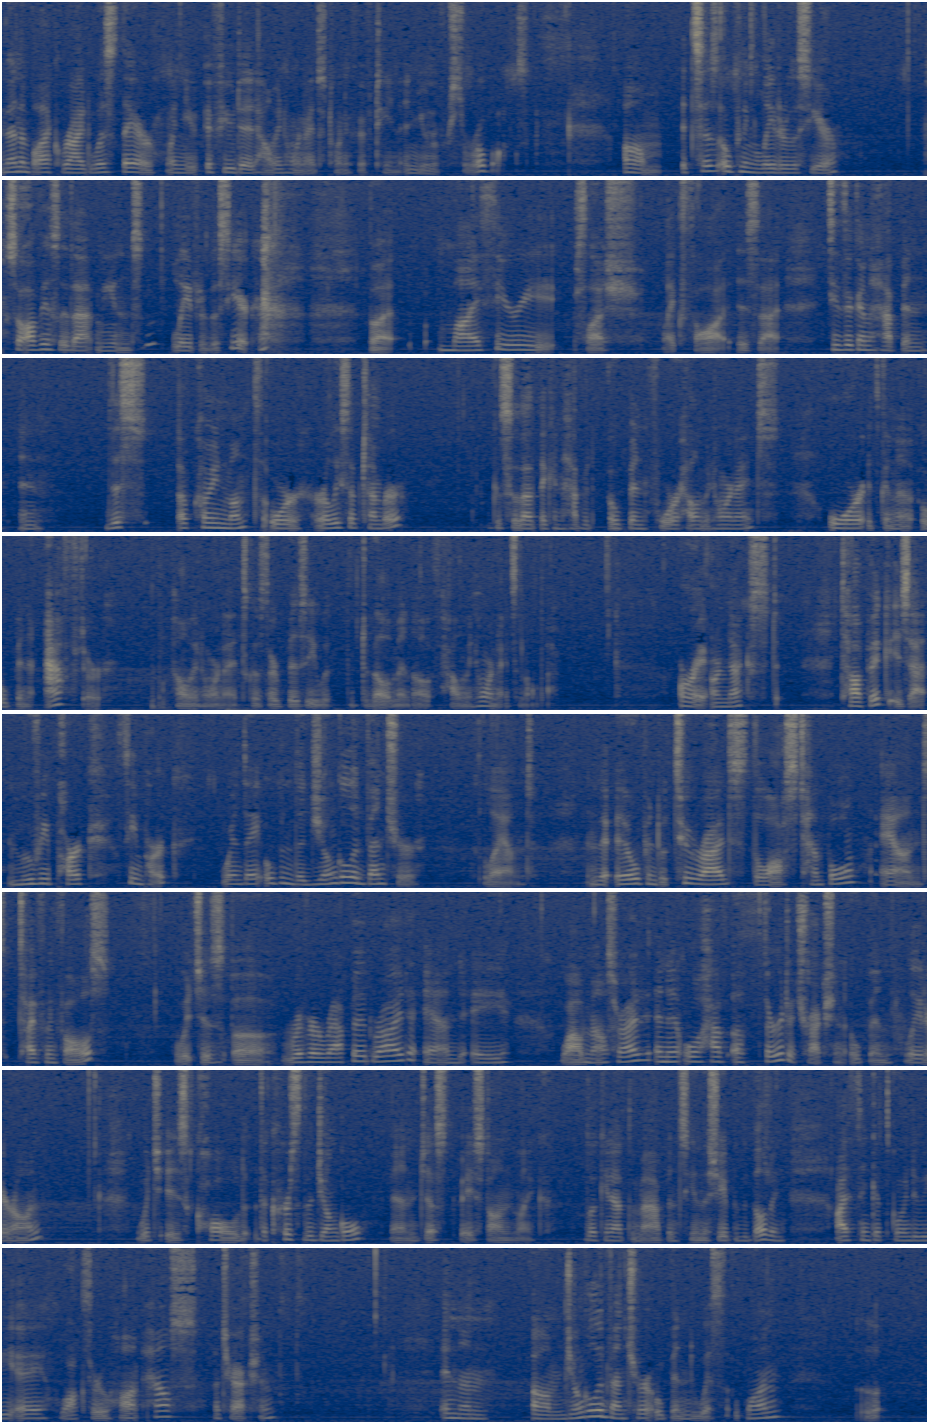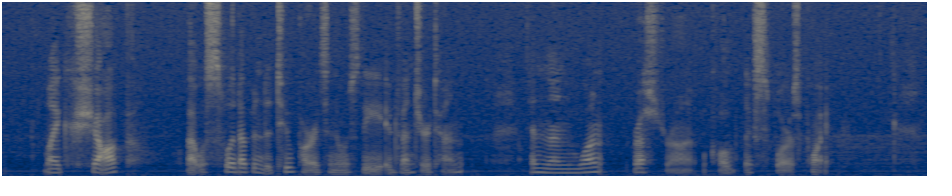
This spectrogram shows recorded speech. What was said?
Men in Black ride was there when you, if you did Halloween Horror Nights 2015 in Universal Roblox. Um, it says opening later this year, so obviously that means later this year. but my theory slash like thought is that it's either going to happen in this upcoming month or early September, so that they can have it open for Halloween Horror Nights, or it's going to open after Halloween Horror Nights because they're busy with the development of Halloween Horror Nights and all that. All right, our next topic is at Movie Park Theme Park, where they opened the Jungle Adventure Land. And it opened with two rides the Lost Temple and Typhoon Falls, which is a river rapid ride and a wild mouse ride. And it will have a third attraction open later on, which is called The Curse of the Jungle. And just based on like looking at the map and seeing the shape of the building, I think it's going to be a walkthrough haunt house attraction. And then um, Jungle Adventure opened with one like shop that was split up into two parts, and it was the Adventure Tent, and then one restaurant called Explorers Point.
